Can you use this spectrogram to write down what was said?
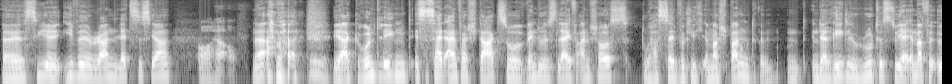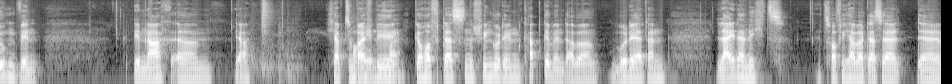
Äh, siehe Evil Run letztes Jahr, Oh, hör auf. Ne, aber ja, grundlegend ist es halt einfach stark so, wenn du es live anschaust, du hast halt wirklich immer Spannung drin. Und in der Regel routest du ja immer für irgendwen. Demnach, ähm, ja. Ich habe zum Auf Beispiel gehofft, dass ein Shingo den Cup gewinnt, aber wurde ja dann leider nichts. Jetzt hoffe ich aber, dass er äh,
